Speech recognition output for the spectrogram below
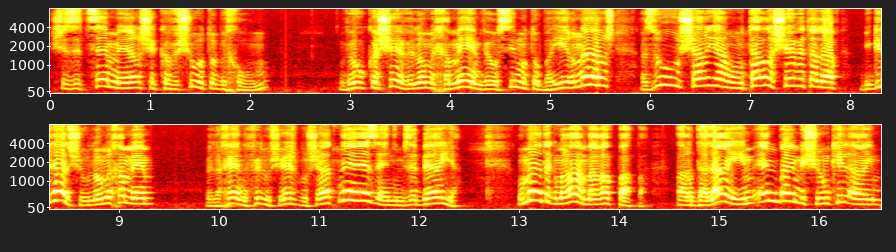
שזה צמר שכבשו אותו בחום, והוא קשה ולא מחמם ועושים אותו בעיר נרש, אז הוא שריה, מותר לשבת עליו, בגלל שהוא לא מחמם. ולכן אפילו שיש בו שעטנז, אין עם זה בעיה. אומרת הגמרא, אמר רב פאפא, ארדליים אין בהם משום כלאיים.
